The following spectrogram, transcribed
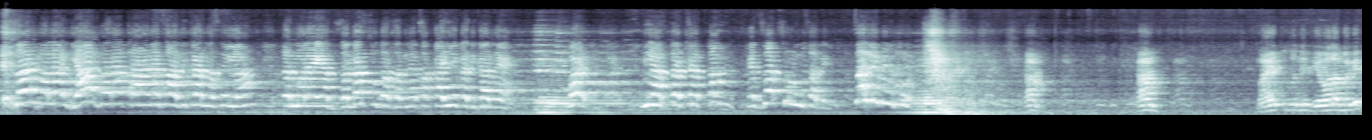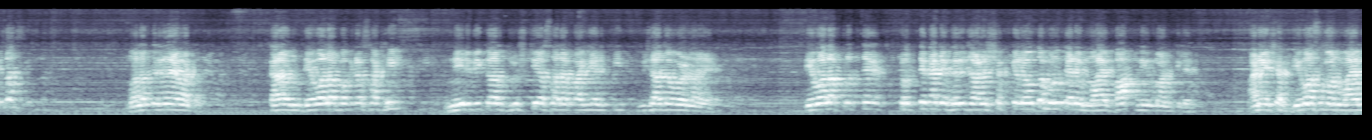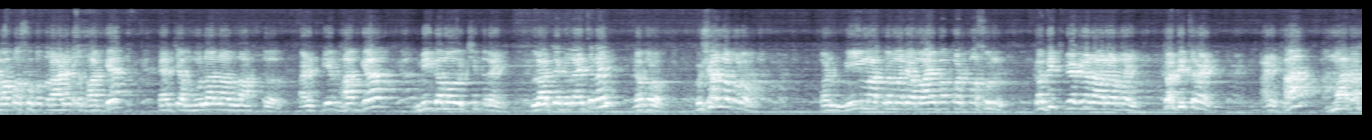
जर मला या घरात राहण्याचा अधिकार नसेल ना तर मला या जगात सुद्धा जगण्याचा काही एक अधिकार नाही. पण मी आताच्या आता हे जग सोडून चालेल. चालेल बिलकुल. थांब माहीत तू कधी देवाला बघितलं मला तरी नाही वाटत. कारण देवाला बघण्यासाठी निर्विकार दृष्टी असायला पाहिजे आणि ती तुझ्याजवळ नाही. आहे. देवाला प्रत्येक प्रत्येकाच्या घरी जाणं शक्य नव्हतं म्हणून त्याने मायबाप निर्माण केले. आणि अशा देवासमान मायबापासोबत राहण्याचं भाग्य त्यांच्या मुलांना लागतं. आणि ते भाग्य मी गमावू इच्छित नाही. तुला ते करायचं नाही? नको खुशाल नको पण मी मात्र माझ्या मायबापांपासून कधीच वेगळं राहणार नाही. कधीच नाही आणि हा माझा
